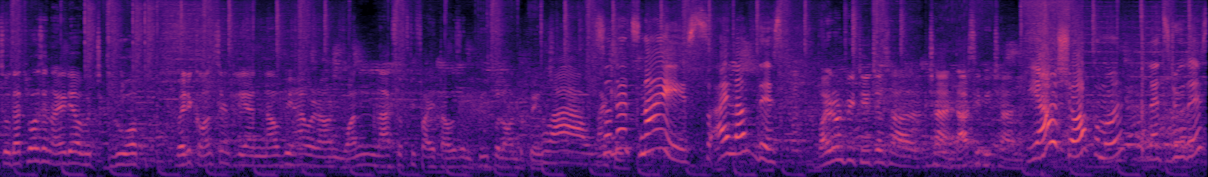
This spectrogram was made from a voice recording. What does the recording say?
So that was an idea which grew up very constantly and now we have around 1,55,000 people on the page. Wow. Thank so you. that's nice. I love this. Why don't we teach us our chant, RCB chant? Yeah, sure. Come on. Let's do this.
